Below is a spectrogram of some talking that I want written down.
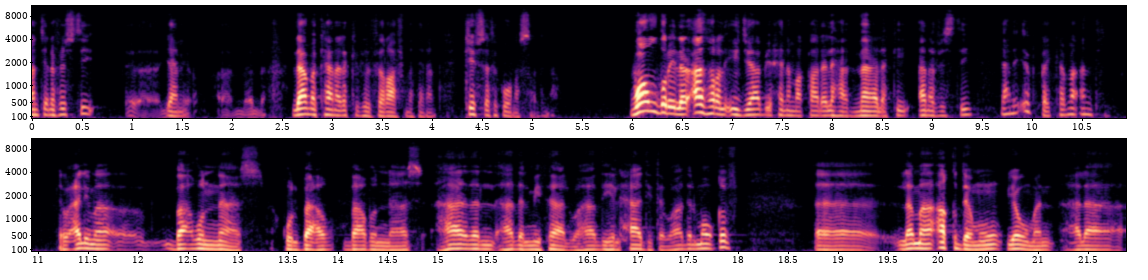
أنت نفستي يعني لا مكان لك في الفراش مثلا كيف ستكون الصدمة؟ وانظر إلى الأثر الإيجابي حينما قال لها ما لك أنفستي. يعني ابقي كما أنت. لو علم بعض الناس أقول بعض بعض الناس هذا هذا المثال وهذه الحادثة وهذا الموقف آه، لما أقدموا يوما على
